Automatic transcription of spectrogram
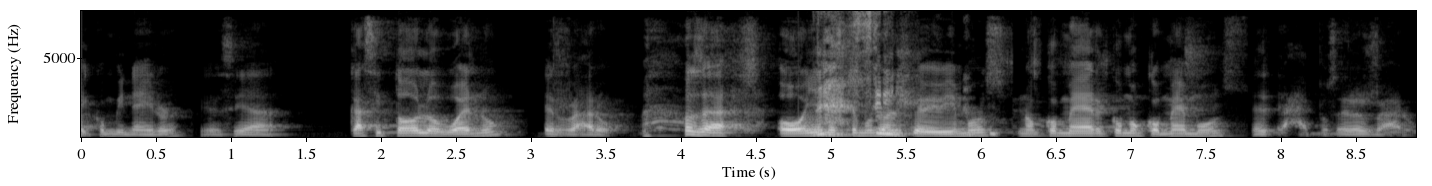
Y Combinator que decía, casi todo lo bueno es raro. o sea, hoy en este mundo en el que vivimos, no comer como comemos, eh, ay, pues es raro.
